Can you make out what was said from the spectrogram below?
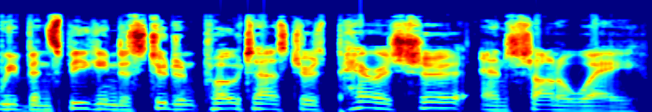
We've been speaking to student protesters Paris Shi and Shawna Wei.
